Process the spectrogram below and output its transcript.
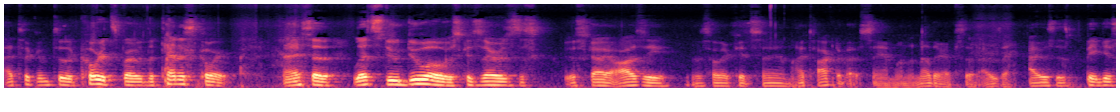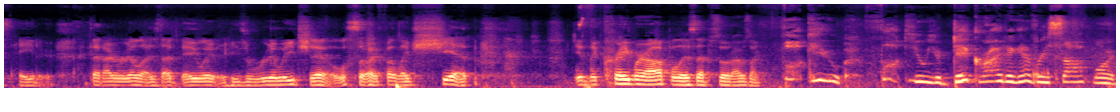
I took him to the courts, bro, the tennis court. And I said, let's do duos, because there was this, this guy, Ozzy, and this other kid, Sam. I talked about Sam on another episode. I was like, I was his biggest hater. Then I realized that day later, he's really chill, so I felt like shit. In the Krameropolis episode, I was like, fuck you, fuck you, you're dick riding every sophomore.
